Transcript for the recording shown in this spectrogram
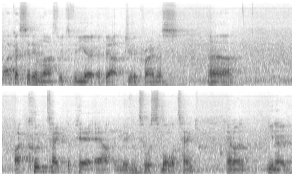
Like I said in last week's video about Julidochromis, um, I could take the pair out and move them to a smaller tank, and I, you know,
